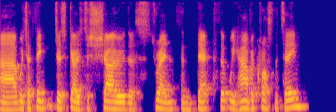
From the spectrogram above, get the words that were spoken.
uh, which I think just goes to show the strength and depth that we have across the team.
